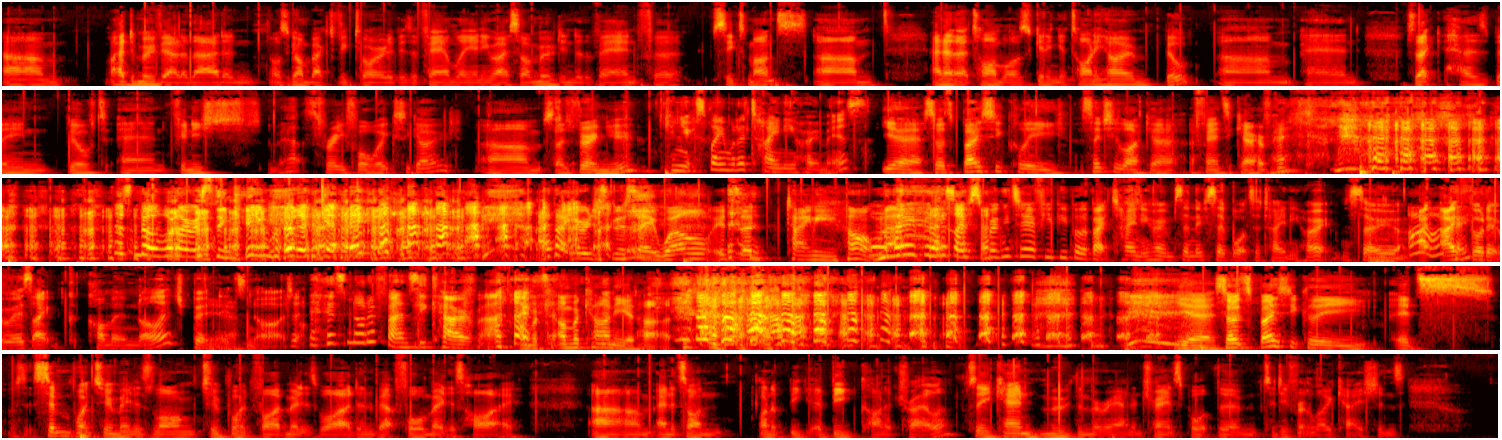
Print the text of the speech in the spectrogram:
Um, I had to move out of that, and I was going back to Victoria to visit family anyway. So I moved into the van for six months, um, and at that time I was getting a tiny home built, um, and so that has been built and finished about three, four weeks ago. Um, so it's very new. Can you explain what a tiny home is? Yeah, so it's basically essentially like a, a fancy caravan. That's not what I was thinking, but okay. I thought you were just going to say, well, it's a tiny home. Well, no, because I've spoken to a few people about tiny homes and they've said, what's a tiny home? So mm. oh, I, I, thought it was like common knowledge, but yeah. it's not. It's not a fancy caravan. I'm a, I'm a carny at heart. yeah, so it's basically it's seven point two meters long, two point five meters wide, and about four meters high. Um, and it's on on a big a big kind of trailer, so you can move them around and transport them to different locations.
